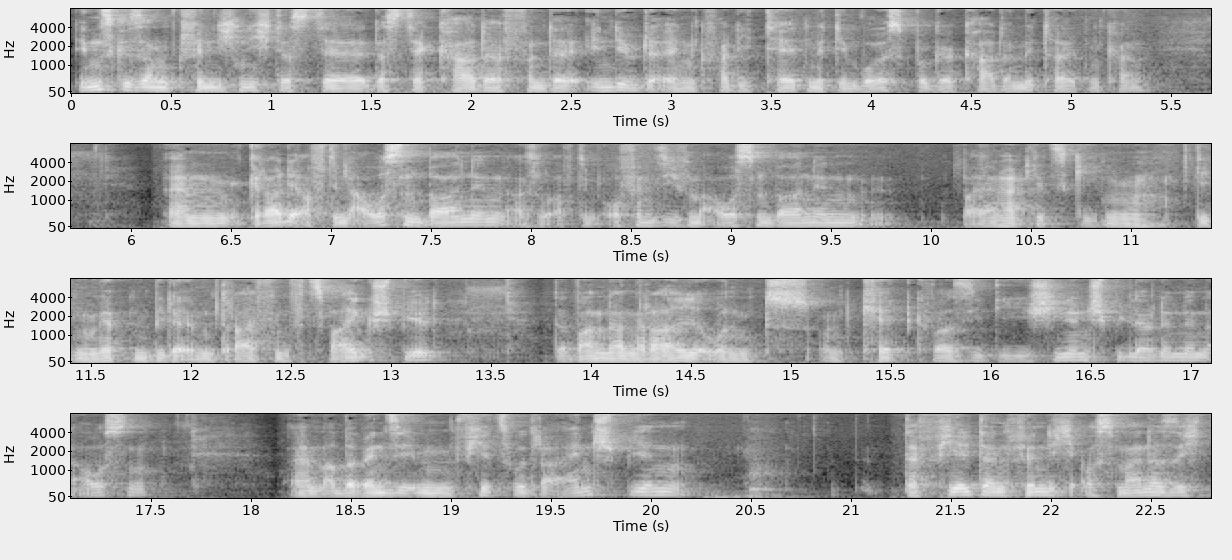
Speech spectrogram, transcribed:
Insgesamt finde ich nicht, dass der, dass der Kader von der individuellen Qualität mit dem Wolfsburger Kader mithalten kann. Ähm, gerade auf den Außenbahnen, also auf den offensiven Außenbahnen, Bayern hat jetzt gegen, gegen Meppen wieder im 3-5-2 gespielt. Da waren dann Rall und, und Cat quasi die Schienenspielerinnen außen. Ähm, aber wenn sie im 4-2-3-1 spielen, da fehlt dann, finde ich, aus meiner Sicht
